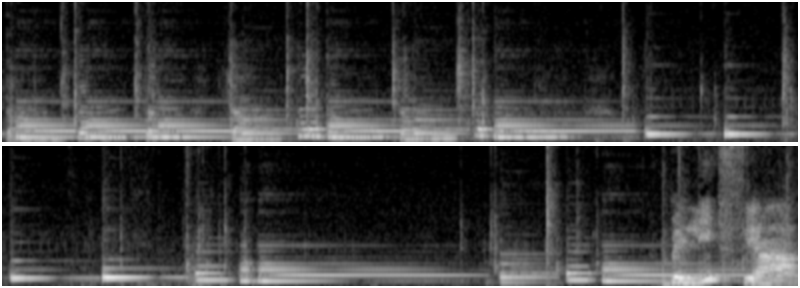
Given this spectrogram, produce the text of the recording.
Tan, tan. Bellissima!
